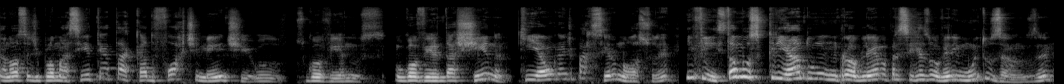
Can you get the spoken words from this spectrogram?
a nossa diplomacia tem atacado fortemente os governos, o governo da China, que é um grande parceiro nosso, né? Enfim, estamos criando um problema para se resolver em muitos anos, né?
